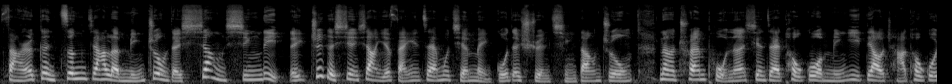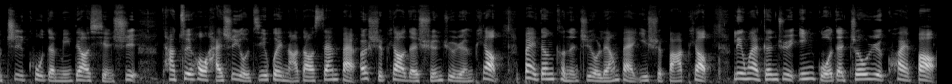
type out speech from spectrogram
反而更增加了民重的向心力。诶，这个现象也反映在目前美国的选情当中。那川普呢，现在透过民意调查，透过智库的民调显示，他最后还是有机会拿到三百二十票的选举人票，拜登可能只有两百一十八票。另外，根据英国的《周日快报》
